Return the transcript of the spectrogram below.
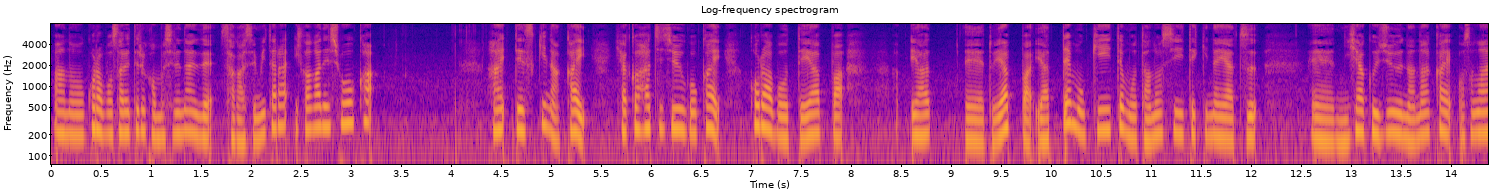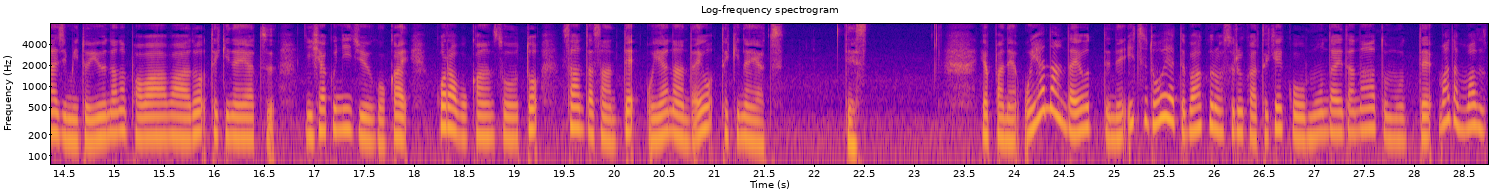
あのコラボされてるかもしれないので、探してみたらいかがでしょうか？はい。で、好きな回、185回、コラボってやっぱ、や、えっ、ー、と、やっぱやっても聞いても楽しい的なやつ。えー、217回幼馴染という名のパワーワード的なやつ225回コラボ感想とサンタさんって親なんだよ的なやつですやっぱね親なんだよってねいつどうやって暴露するかって結構問題だなと思ってまだまず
